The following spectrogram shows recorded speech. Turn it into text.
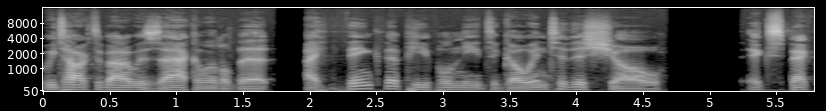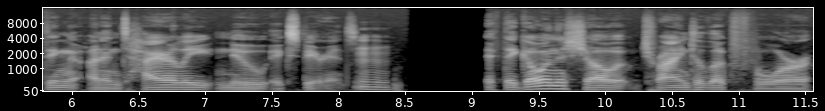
We talked about it with Zach a little bit. I think that people need to go into this show expecting an entirely new experience. hmm If they go in the show trying to look for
